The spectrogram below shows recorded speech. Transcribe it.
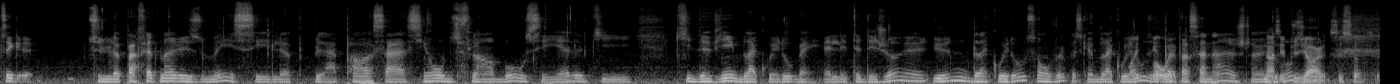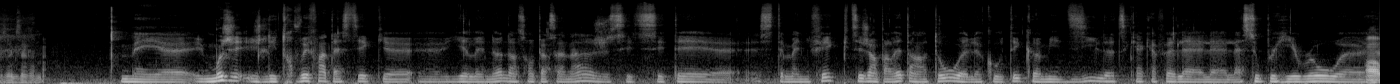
tu l'as parfaitement résumé, c'est la passation du flambeau, c'est elle qui, qui devient Black Widow. Ben, elle était déjà une Black Widow, si on veut, parce que Black Widow, c'est oh pas un personnage, c'est un Non, c'est plusieurs, c'est ça, c'est exactement. Mais euh, moi, je l'ai trouvé fantastique, euh, euh, Yelena, dans son personnage. C'était c'était magnifique. Puis, tu sais, j'en parlais tantôt, le côté comédie, là, quand elle fait la, la, la super-héros, ah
